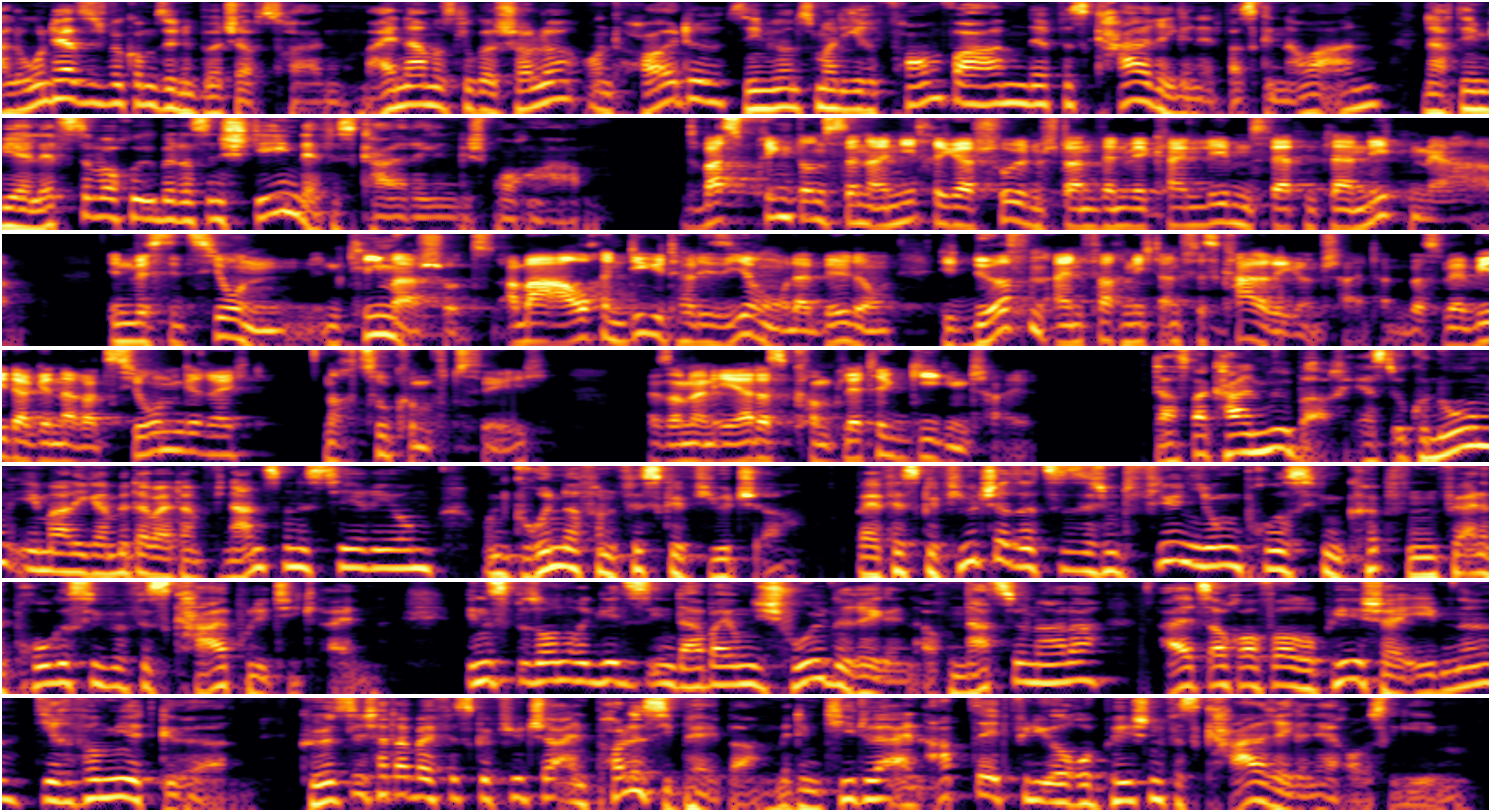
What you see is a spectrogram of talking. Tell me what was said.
Hallo und herzlich willkommen zu den Wirtschaftsfragen. Mein Name ist Lukas Scholle und heute sehen wir uns mal die Reformvorhaben der Fiskalregeln etwas genauer an, nachdem wir letzte Woche über das Entstehen der Fiskalregeln gesprochen haben. Was bringt uns denn ein niedriger Schuldenstand, wenn wir keinen lebenswerten Planeten mehr haben? Investitionen in Klimaschutz, aber auch in Digitalisierung oder Bildung, die dürfen einfach nicht an Fiskalregeln scheitern. Das wäre weder generationengerecht noch zukunftsfähig, sondern eher das komplette Gegenteil. Das war Karl Mühlbach. Er ist Ökonom, ehemaliger Mitarbeiter im Finanzministerium und Gründer von Fiscal Future. Bei Fiscal Future setzt er sich mit vielen jungen progressiven Köpfen für eine progressive Fiskalpolitik ein. Insbesondere geht es ihnen dabei um die Schuldenregeln auf nationaler als auch auf europäischer Ebene, die reformiert gehören. Kürzlich hat er bei Fiscal Future ein Policy Paper mit dem Titel Ein Update für die europäischen Fiskalregeln herausgegeben.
